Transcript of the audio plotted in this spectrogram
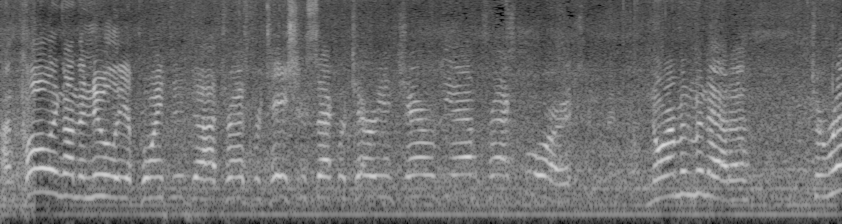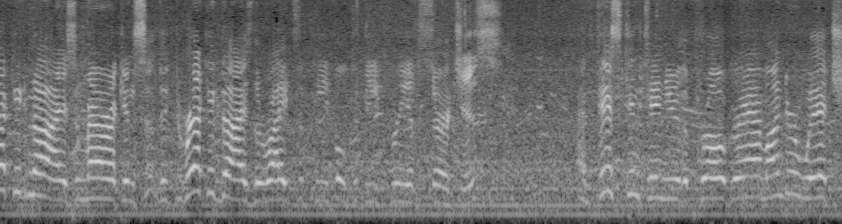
I'm calling on the newly appointed uh, Transportation Secretary and Chair of the Amtrak Board, Norman Mineta, to recognize Americans, to recognize the rights of people to be free of searches, and discontinue the program under which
